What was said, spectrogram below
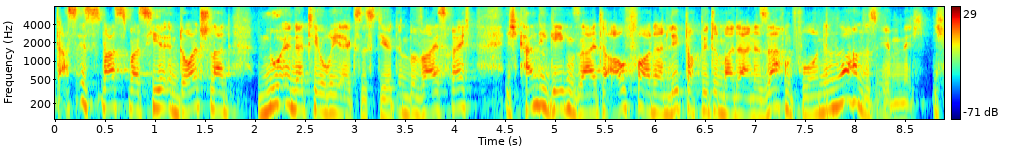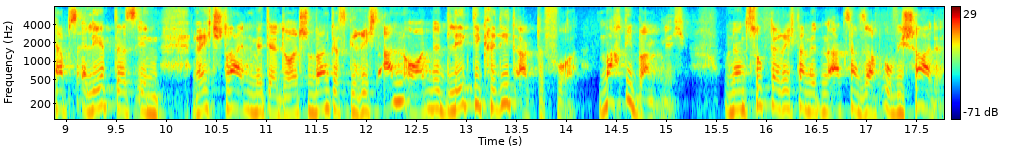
das ist was, was hier in Deutschland nur in der Theorie existiert, im Beweisrecht. Ich kann die Gegenseite auffordern, leg doch bitte mal deine Sachen vor und dann machen sie es eben nicht. Ich habe es erlebt, dass in Rechtsstreiten mit der Deutschen Bank das Gericht anordnet, legt die Kreditakte vor. Macht die Bank nicht. Und dann zuckt der Richter mit den Achseln und sagt, oh, wie schade.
